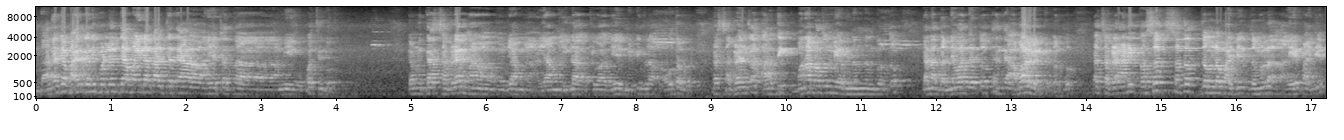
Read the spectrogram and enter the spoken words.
दाराच्या बाहेर कधी पडल्या त्या महिला कालच्या त्या ह्याच्यात आम्ही उपस्थित होतो. त्यामुळे त्या सगळ्या ज्या या महिला किंवा जे मिटिंगला अवतरत त्या सगळ्यांचं हार्दिक मनापासून मी अभिनंदन करतो. त्यांना धन्यवाद देतो त्यांचे आभार व्यक्त करतो. त्या सगळ्या आणि तसंच सतत जमलं पाहिजे जमलं हे पाहिजे.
